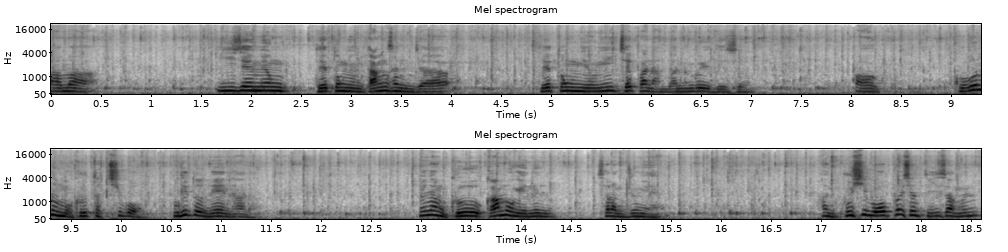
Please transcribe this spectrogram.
아마 이재명 대통령 당선자 대통령이 재판 안 받는 거에 대해서 아 그거는 뭐 그렇다 치고 우리도 내놔라. 왜냐하면 그 감옥에 있는 사람 중에 한 95% 이상은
